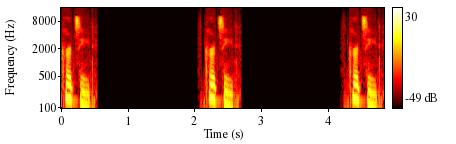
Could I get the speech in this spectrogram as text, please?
curtsied. Curtsied. Curtsied.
